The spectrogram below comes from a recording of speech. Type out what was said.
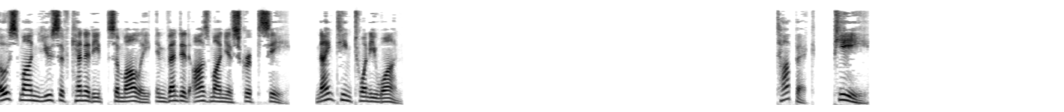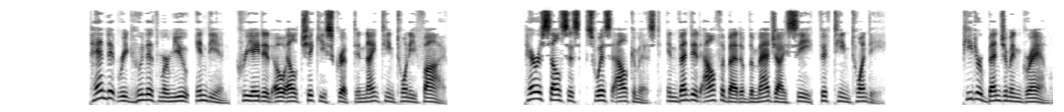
Osman Yusuf Kenadid, Somali, invented Osmania script c. 1921. P Pandit Raghunath Murmu, Indian, created Ol Chiki script in 1925. Paracelsus, Swiss alchemist, invented alphabet of the Magi c. 1520. Peter Benjamin Graham,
